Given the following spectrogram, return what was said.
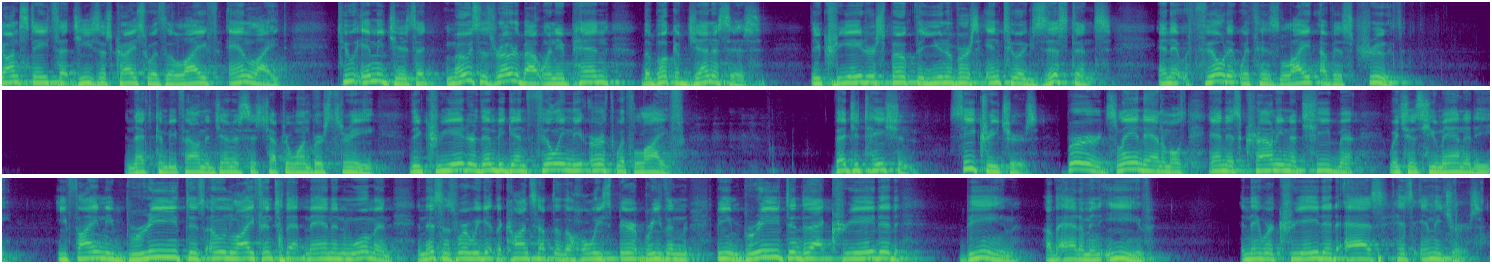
John states that Jesus Christ was the life and light, two images that Moses wrote about when he penned the book of Genesis. The Creator spoke the universe into existence, and it filled it with his light of his truth. And that can be found in Genesis chapter 1, verse 3. The Creator then began filling the earth with life, vegetation, sea creatures, birds, land animals, and his crowning achievement, which is humanity. He finally breathed his own life into that man and woman. And this is where we get the concept of the Holy Spirit breathing, being breathed into that created being of Adam and Eve. And they were created as his imagers.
